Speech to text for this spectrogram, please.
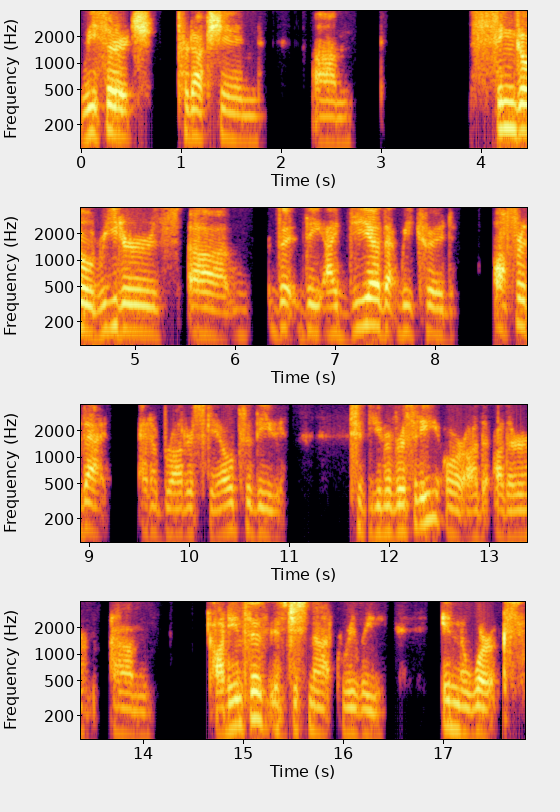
research, production, um, single readers, uh, the the idea that we could offer that at a broader scale to the to the university or other other um, audiences is just not really in the works.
